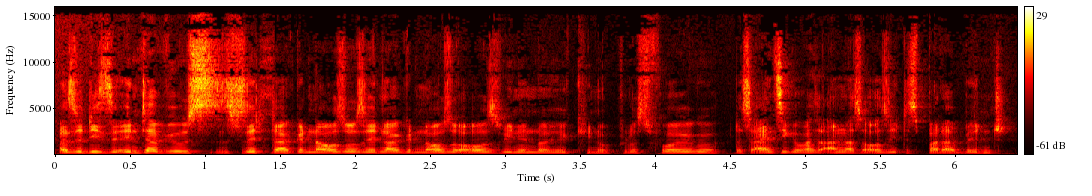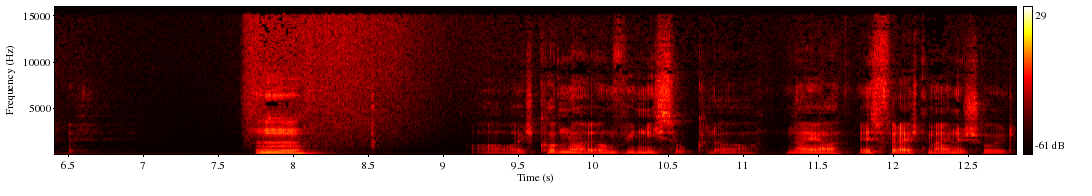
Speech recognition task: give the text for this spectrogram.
also diese Interviews sind da genauso, sehen da genauso aus wie eine neue Kino Plus Folge. Das Einzige, was anders aussieht, ist Bada Binge. Mhm. Ich komme da irgendwie nicht so klar. Naja, ist vielleicht meine Schuld.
